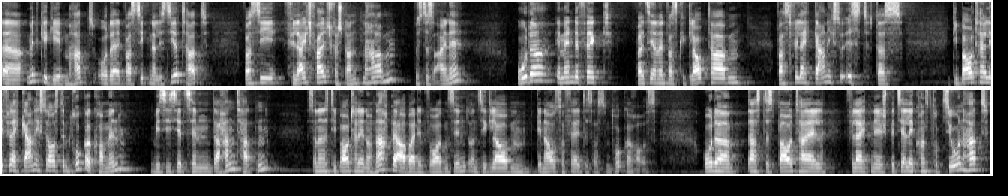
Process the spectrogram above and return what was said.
äh, mitgegeben hat oder etwas signalisiert hat, was sie vielleicht falsch verstanden haben, ist das eine, oder im Endeffekt, weil sie an etwas geglaubt haben, was vielleicht gar nicht so ist, dass die Bauteile vielleicht gar nicht so aus dem Drucker kommen, wie sie es jetzt in der Hand hatten, sondern dass die Bauteile noch nachbearbeitet worden sind und sie glauben, genauso fällt es aus dem Drucker raus. Oder dass das Bauteil vielleicht eine spezielle Konstruktion hat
